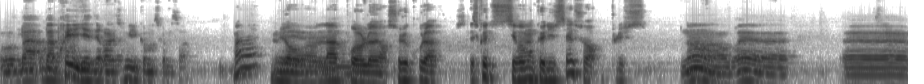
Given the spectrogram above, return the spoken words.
Oh, bah, bah, après, il y a des relations qui commencent comme ça. Ouais, ouais. Mais, Genre, euh, là, pour le, sur le coup, là, est-ce que c'est vraiment que du sexe ou plus? Non, en vrai, euh, bah,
